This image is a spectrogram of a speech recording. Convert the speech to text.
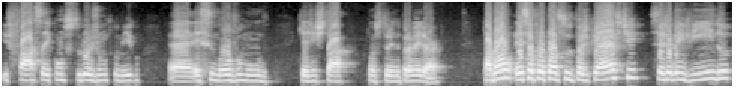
e faça e construa junto comigo é, esse novo mundo que a gente está construindo para melhor. Tá bom? Esse é o propósito do podcast. Seja bem-vindo.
